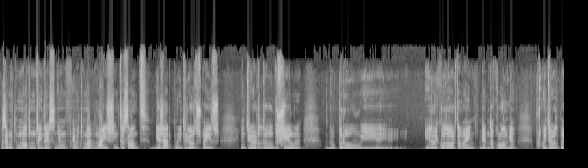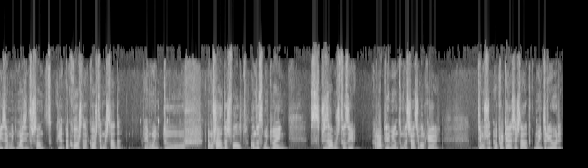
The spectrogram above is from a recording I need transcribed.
mas é muito monótono, não tem interesse nenhum. É muito mais interessante viajar pelo interior dos países, interior do, do Chile, do Peru e, e, do Equador também, mesmo da Colômbia, porque o interior do país é muito mais interessante do que a costa. A costa é uma estrada, é muito. é uma estrada de asfalto, anda-se muito bem. Se precisarmos de fazer rapidamente uma distância qualquer, temos de aproveitar essa estrada, porque no interior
